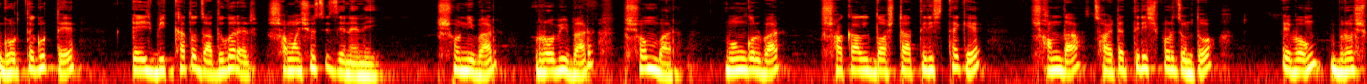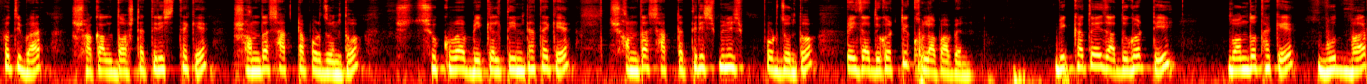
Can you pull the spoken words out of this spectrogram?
ঘুরতে ঘুরতে এই বিখ্যাত জাদুঘরের সময়সূচি জেনে নিই। শনিবার, রবিবার, সোমবার, মঙ্গলবার সকাল দশটা তিরিশ থেকে সন্ধ্যা ছয়টা তিরিশ পর্যন্ত এবং বৃহস্পতিবার সকাল দশটা তিরিশ থেকে সন্ধ্যা সাতটা পর্যন্ত, শুক্রবার বিকেল তিনটা থেকে সন্ধ্যা সাতটা তিরিশ মিনিট পর্যন্ত এই জাদুঘরটি খোলা পাবেন। বিখ্যাত এই জাদুঘরটি বন্ধ থাকে বুধবার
